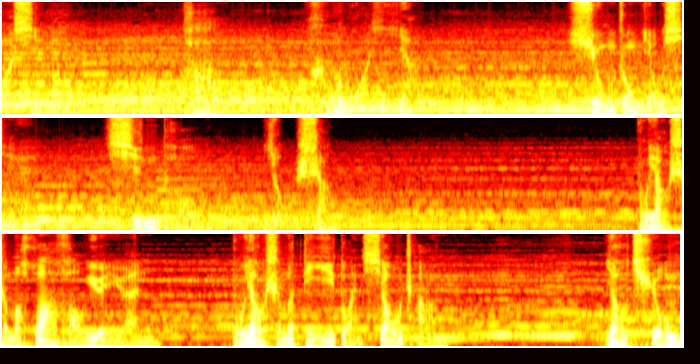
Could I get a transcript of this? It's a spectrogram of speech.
我希望他和我一样，胸中有血，心头有伤。不要什么花好月圆，不要什么笛短箫长。要穷，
